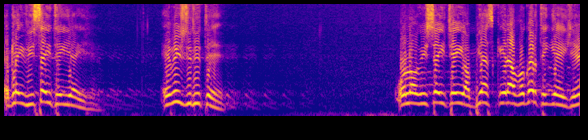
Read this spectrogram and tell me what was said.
એટલે એ વિષય થઈ જાય છે. એવી જ રીતે ઓલો વિષય છે એ અભ્યાસ કર્યા વગર થઈ જાય છે.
